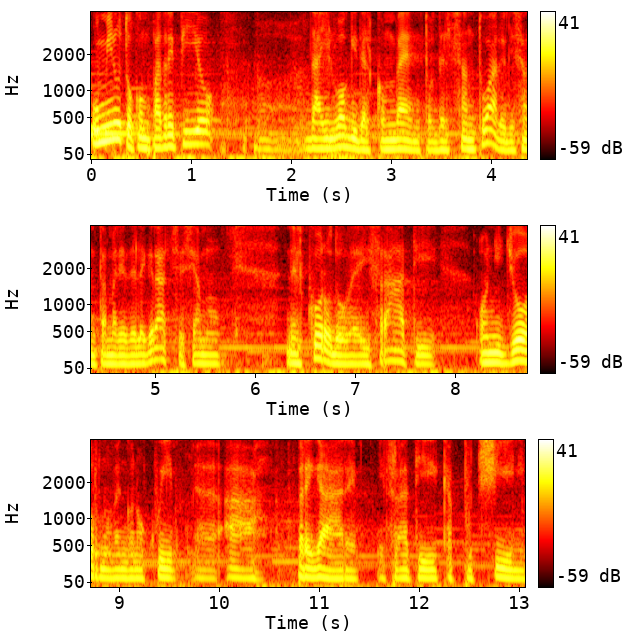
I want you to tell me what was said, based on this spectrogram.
Un minuto con Padre Pio eh, dai luoghi del convento, del santuario di Santa Maria delle Grazie. Siamo nel coro dove i frati ogni giorno vengono qui eh, a pregare, i frati cappuccini,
